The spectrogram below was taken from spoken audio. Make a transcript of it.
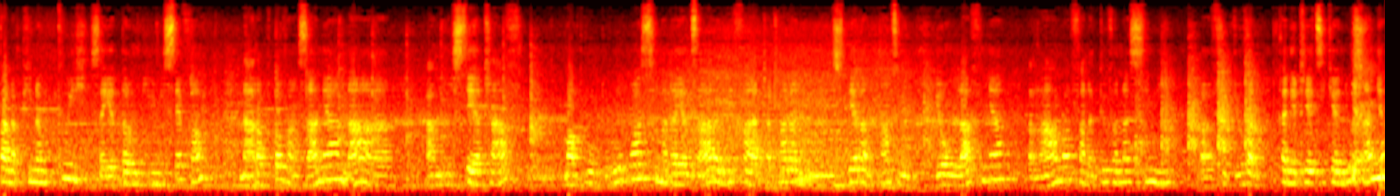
fanampiana mitohy izay ataon'ny Unicef na ara-pitaovana izany na amin'ny sehatra hafa. Mampiroborobo sy mandray anjara ny fahatratraran'ny Minisitera ny tanjona eo amin'ny lafiny rano, fanadiovana sy ny fidiovana. Ka ny atrehantsika anio izany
